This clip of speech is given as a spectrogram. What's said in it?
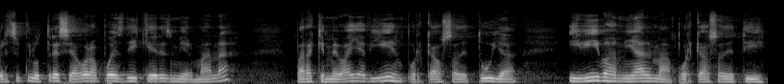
Versículo 13, ahora pues di que eres mi hermana, para que me vaya bien por causa de tuya y viva mi alma por causa de ti.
